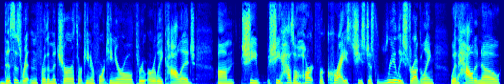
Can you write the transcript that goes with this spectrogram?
This is written for the mature 13 or 14 year old through early college. Um, she she has a heart for Christ. She's just really struggling with how to know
